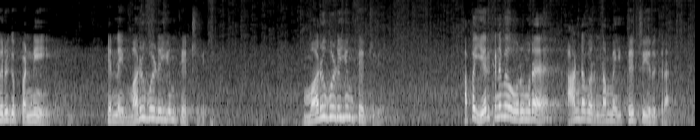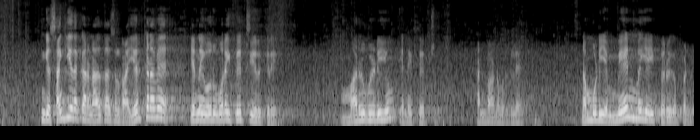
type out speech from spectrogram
பெருக பண்ணி என்னை மறுபடியும் தேற்றுவேன். மறுபடியும் தேற்றுவேன். அப்போ ஏற்கனவே ஒரு முறை ஆண்டவர் நம்மை தேற்றி இருக்கிறார். இங்கே சங்கீதக்காரன் அதுதான் சொல்கிறான் ஏற்கனவே என்னை ஒரு முறை தேற்றி இருக்கிறேன். மறுபடியும் என்னை தேற்றும். அன்பானவர்களே நம்முடைய மேன்மையை பெருக பண்ணி.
